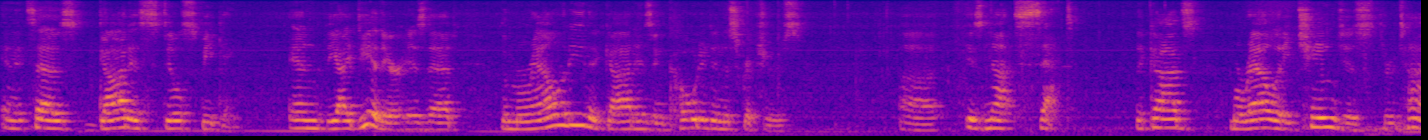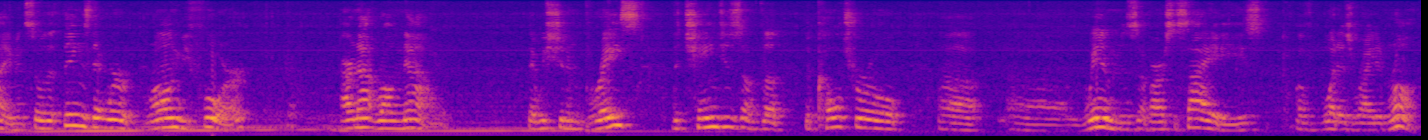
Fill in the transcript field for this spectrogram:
and it says, God is still speaking. And the idea there is that the morality that God has encoded in the scriptures uh, is not set. That God's morality changes through time. And so the things that were wrong before are not wrong now. That we should embrace the changes of the, the cultural uh, uh, whims of our societies of what is right and wrong.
